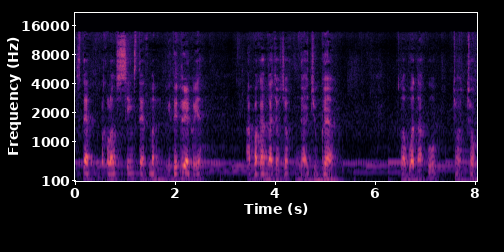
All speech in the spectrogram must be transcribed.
state apa closing statement gitu dari aku ya. Apakah nggak cocok? Nggak juga. Kalau buat aku cocok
